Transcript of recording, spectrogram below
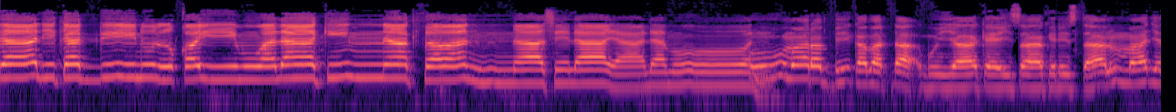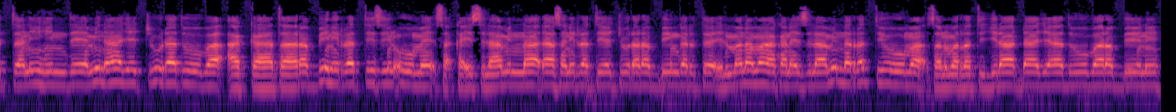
ذلك الدين القيم ولكن أكثر الناس لا يعلمون. أوما ربي كبدا قويا كيسا كريستان ما جتني هند من أجتشورة توبا. أكاتا ربي نرتسين أومي سكا إسلامنا راسا نرتي أجتشورة ربي نغرت إلمنا ما كان إسلامنا رتي أوما سنمرتي جراد داجا توبا ربيني.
